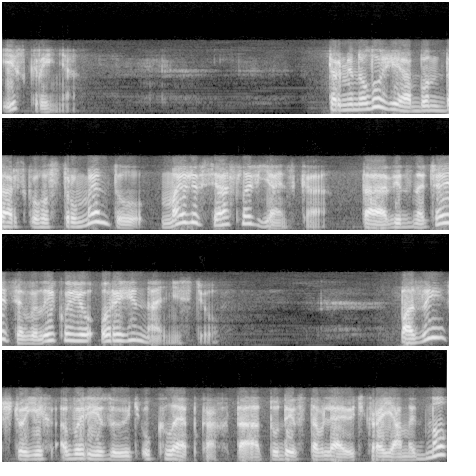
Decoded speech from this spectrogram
і скриня. Термінологія бондарського струменту майже вся слав'янська та відзначається великою оригінальністю. Пази, що їх вирізують у клепках та туди вставляють краями дно.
